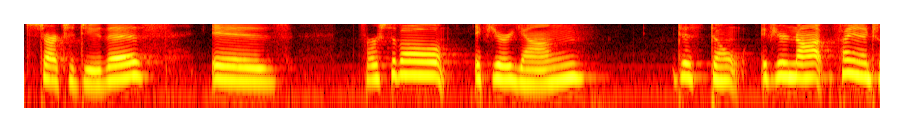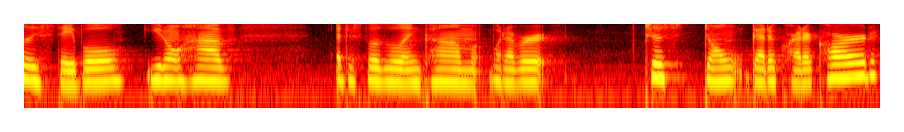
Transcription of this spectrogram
start to do this is first of all, if you're young, just don't. If you're not financially stable, you don't have a disposable income, whatever. Just don't get a credit card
